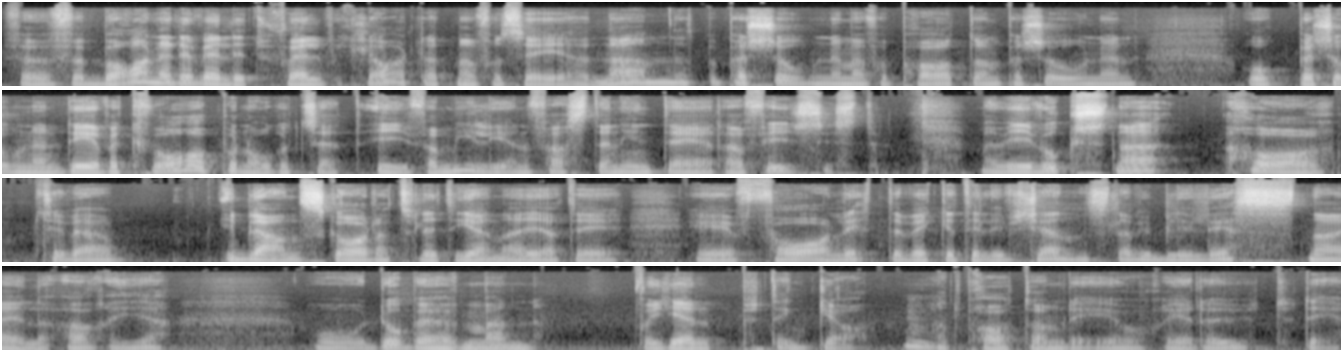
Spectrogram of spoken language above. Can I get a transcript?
För, för barn är det väldigt självklart att man får säga namnet på personen, man får prata om personen och personen lever kvar på något sätt i familjen fast den inte är där fysiskt. Men vi vuxna har tyvärr ibland skadats lite grann i att det är farligt, det väcker till liv känslor, vi blir ledsna eller arga. Och då behöver man få hjälp, tänker jag. Mm. Att prata om det och reda ut det.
